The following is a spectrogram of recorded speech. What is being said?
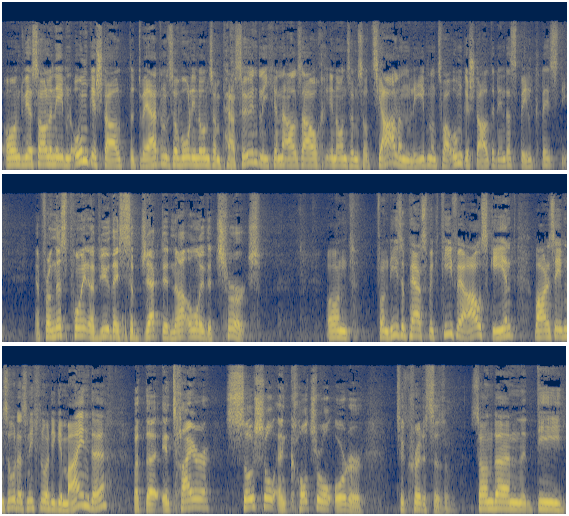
Und wir sollen eben umgestaltet werden, sowohl in unserem persönlichen als auch in unserem sozialen Leben, und zwar umgestaltet in das Bild Christi. And from this point of view, they subjected not only the church, Und von dieser Perspektive ausgehend war es eben so, dass nicht nur die Gemeinde, but the entire social and cultural order to criticism. sondern die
